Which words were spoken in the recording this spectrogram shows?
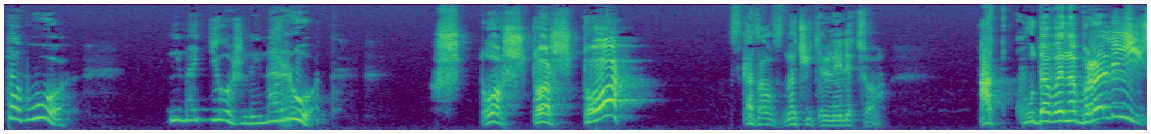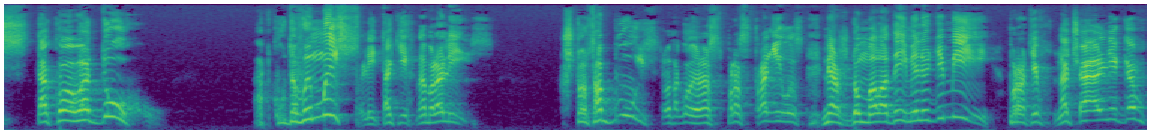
того ненадежный народ. «Что, что, что?» — сказал значительное лицо. «Откуда вы набрались такого духу? Откуда вы мысли таких набрались? Что за буйство такое распространилось между молодыми людьми против начальников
